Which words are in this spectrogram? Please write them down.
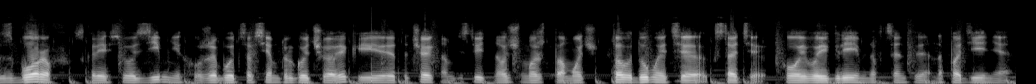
сборов, скорее всего, зимних, уже будет совсем другой человек. И этот человек нам действительно очень может помочь. Что вы думаете, кстати, о его игре именно в центре нападения?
